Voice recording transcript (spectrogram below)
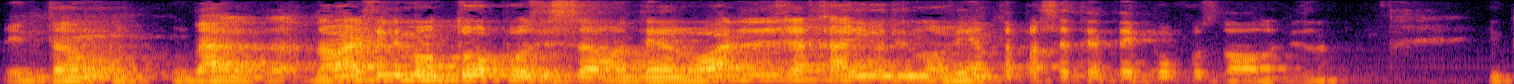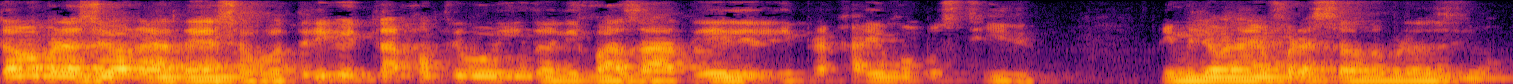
Então, da, da hora que ele montou a posição até agora, ele já caiu de 90 para 70 e poucos dólares. Né? Então o Brasil agradece ao Rodrigo e está contribuindo ali com o azar dele ali para cair o combustível e melhorar a inflação no Brasil.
